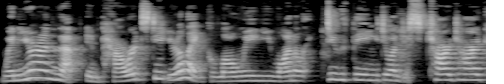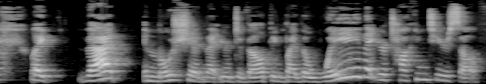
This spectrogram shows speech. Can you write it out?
when you're in that empowered state, you're like glowing, you want to like do things, you want to just charge hard. Like that emotion that you're developing by the way that you're talking to yourself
